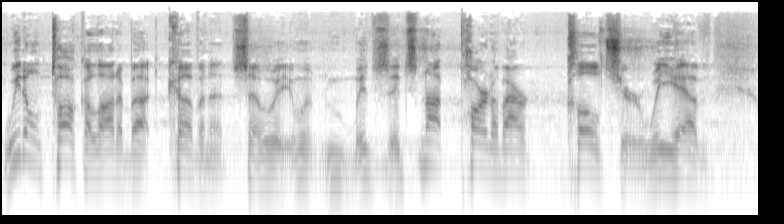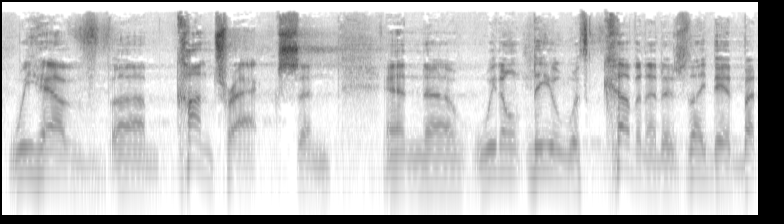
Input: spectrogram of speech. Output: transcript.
we don't talk a lot about covenant. So it, it's, it's not part of our culture. We have, we have um, contracts and, and uh, we don't deal with covenant as they did. But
